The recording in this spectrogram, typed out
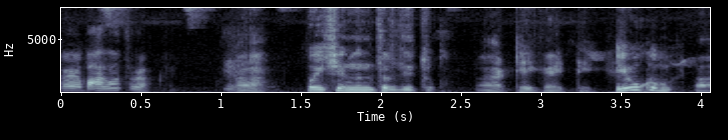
काय भागवत हा. पैसे नंतर देतो. हा ठीक आहे ठीक. येऊ का मग?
